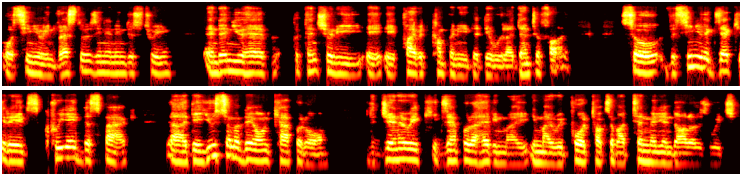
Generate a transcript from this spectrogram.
or senior investors in an industry. And then you have potentially a, a private company that they will identify. So the senior executives create the SPAC. Uh, they use some of their own capital. The generic example I have in my in my report talks about $10 million, which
